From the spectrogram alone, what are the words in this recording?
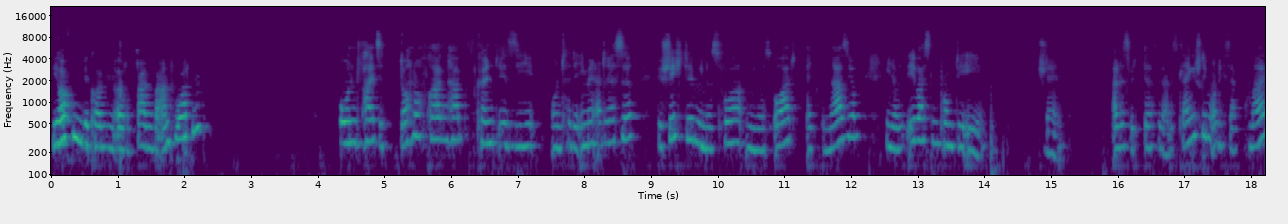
Wir hoffen, wir konnten eure Fragen beantworten. Und falls ihr doch noch Fragen habt, könnt ihr sie unter der E-Mail-Adresse geschichte-vor-ort.gymnasium-ebersten.de stellen. Alles wird, das wird alles kleingeschrieben und ich sage nochmal,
